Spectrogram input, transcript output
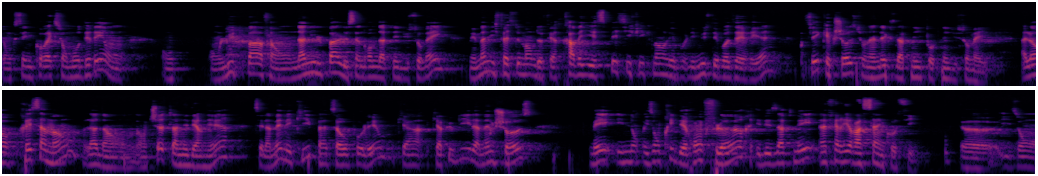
Donc c'est une correction modérée. On, on, lutte pas, enfin on n'annule pas le syndrome d'apnée du sommeil, mais manifestement de faire travailler spécifiquement les, les muscles des voies aériennes fait quelque chose sur l'index d'apnée-hypopnée du sommeil. Alors récemment, là dans, dans chat l'année dernière, c'est la même équipe, hein, Sao Paulo, qui a, qui a, publié la même chose, mais ils ont, pris des ronfleurs et des apnées inférieures à 5 aussi. Euh, ils, ont,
